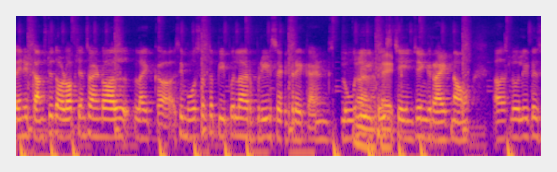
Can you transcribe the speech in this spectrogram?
when it comes to the adoptions and all like uh, see most of the people are breed centric and slowly Ah, it is right. changing right now uh, slowly it is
